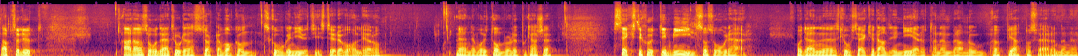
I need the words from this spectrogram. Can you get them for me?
absolut. Alla såg den, jag trodde den störtade bakom skogen givetvis, det är det vanliga då. Men det var ett område på kanske 60-70 mil som såg det här. Och den eh, slog säkert aldrig ner utan den brann nog upp i atmosfären den där.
